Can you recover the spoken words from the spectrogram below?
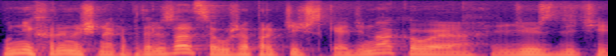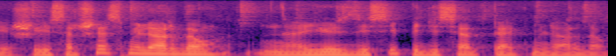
У них рыночная капитализация уже практически одинаковая. USDT 66 миллиардов, USDC 55 миллиардов.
